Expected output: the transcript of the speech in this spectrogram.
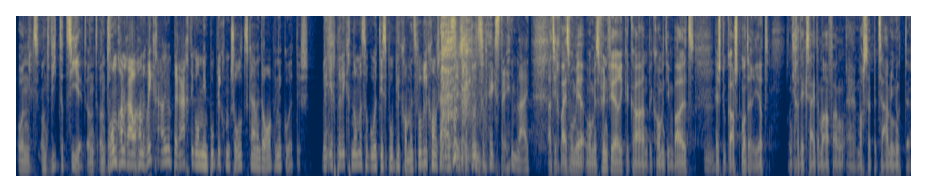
und, und weiterzieht. Und, und Darum kann ich, auch, habe ich wirklich auch immer die Berechtigung, meinem Publikum die Schuld zu geben, wenn der Abend nicht gut ist. Weil ich bin wirklich nur so gut wie das Publikum. Wenn das Publikum scheiße ist, dann tut es mir extrem leid. also ich weiß, wo wir, wo wir das Fünfjährige hatten, bekommen die im Balz, hast du Gast moderiert. Und ich habe dir gesagt am Anfang, äh, machst du etwa 10 Minuten.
